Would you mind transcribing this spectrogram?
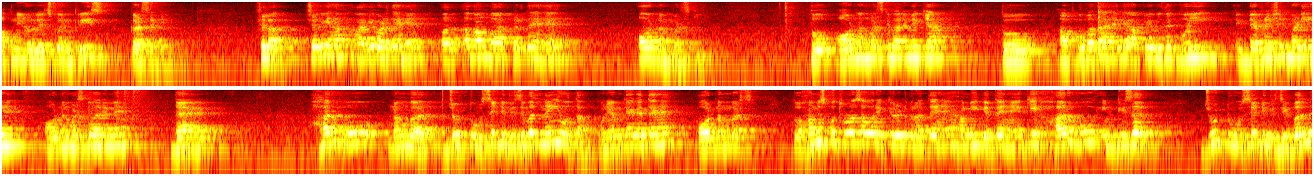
अपनी नॉलेज को इंक्रीज कर सकें। फ़िलहाल, चलिए हम आगे बढ़ते हैं और अब हम बात करते हैं और नंबर्स की। तो और नंबर्स के बारे में क्या? तो आपको पता है कि आपने अभी तक वही एक डेफिनेशन पढ़ी है और नंबर्स के बारे में दैट हर वो नंबर जो टू से डिविजिबल नहीं होता, उन्हें हम क्या कहते हैं? और नंबर्स तो हम इसको थोड़ा सा और एक्यूरेट बनाते हैं। हम ये कहते हैं कि हर वो इंटीजर जो टू से डिविजिबल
